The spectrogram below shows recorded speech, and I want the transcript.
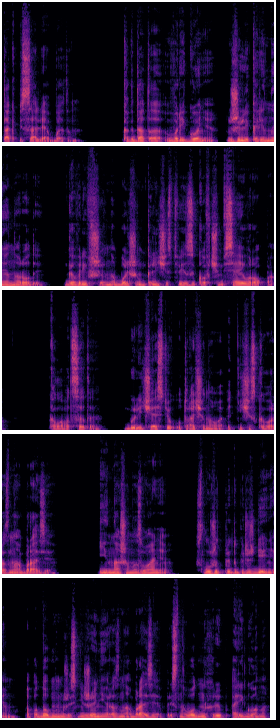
так писали об этом. Когда-то в Орегоне жили коренные народы, говорившие на большем количестве языков, чем вся Европа. Калавацеты были частью утраченного этнического разнообразия, и наше название служит предупреждением о подобном же снижении разнообразия пресноводных рыб Орегона.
